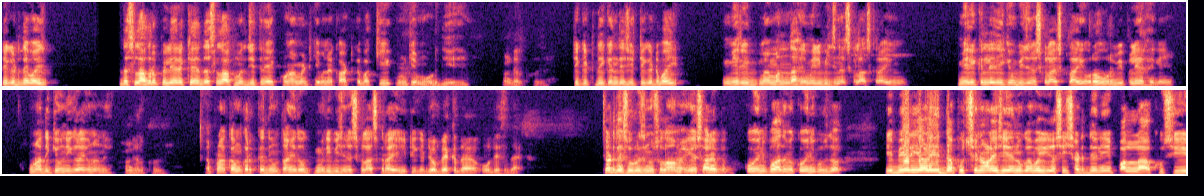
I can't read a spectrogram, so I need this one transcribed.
टिकट दे भाई दस लाख रुपए ले रखे दस लाख में जितने एक टूर्नामेंट के मैंने काट के बाकी उनके मोड़ दिए थे ਬਿਲਕੁਲ ਜੀ टिकट दी कहते सी टिकट भाई मेरी मैं मंदा है मेरी बिजनेस क्लास कराई उन्होंने मेरी कल्ले दी क्यों बिजनेस क्लास कराई और और भी प्लेयर है ਉਹਨਾਂ ਦੀ ਕਿਉਂ ਨਹੀਂ ਕਰਾਈ ਉਹਨਾਂ ਨੇ ਬਿਲਕੁਲ ਆਪਣਾ ਕੰਮ ਕਰਕੇ ਦਿਉ ਤਾਂ ਹੀ ਤਾਂ ਮੇਰੀ ਬਿਜ਼ਨਸ ਕਲਾਸ ਕਰਾਏਗੀ ਟਿਕਟ ਜੋ ਵਿਕਦਾ ਹੈ, ਉਹ ਦਿਸਦਾ ਹੈ। ਚੜ੍ਹਦੇ ਸੂਰਜ ਨੂੰ ਸਲਾਮ ਚੜ੍ਹਦੇ ਹੈਗੇ ਸਾਰੇ ਸੂਰਜ ਨੂੰ। ਕੋਈ ਨਹੀਂ ਬਾਅਦ ਮੈਂ ਕੋਈ ਨਹੀਂ ਪੁੱਛਦਾ ਇਹ ਬੇਰੀ ਵਾਲੇ ਇਦਾਂ ਪੁੱਛਣ ਵਾਲੇ ਸੀ ਇਹਨੂੰ ਕਹਿੰਦੇ ਅਸੀਂ ਛੱਡਦੇ ਨਹੀਂ ਪੱਲਾ ਖੁਸ਼ੀ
